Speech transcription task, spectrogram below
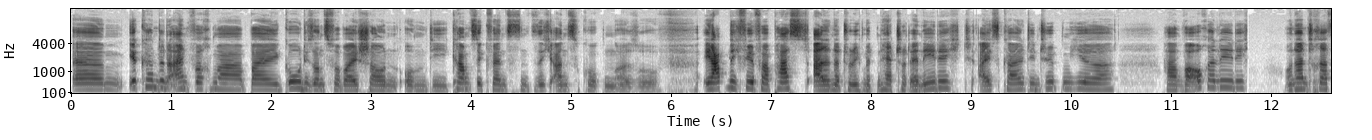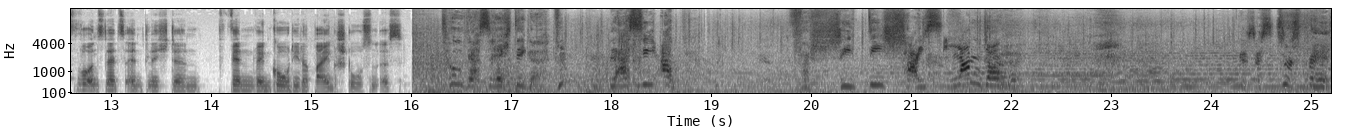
ähm, ihr könnt dann einfach mal bei Go die sonst vorbeischauen, um die Kampfsequenzen sich anzugucken. Also, ihr habt nicht viel verpasst. Alle natürlich mit einem Headshot erledigt. Eiskalt. Den Typen hier haben wir auch erledigt. Und dann treffen wir uns letztendlich, denn, wenn, wenn Go die dabei gestoßen ist. Tu das Richtige! Lass sie ab! Verschieb die scheiß Landung! Es ist zu spät!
